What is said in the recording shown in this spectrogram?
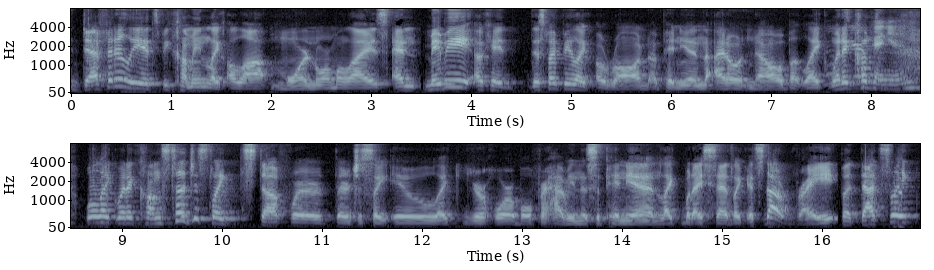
definitely it's becoming like a lot more normalized and maybe okay this might be like a wrong opinion i don't know but like when it comes opinion? well like when it comes to just like stuff where they're just like ew like you're horrible for having this opinion like what i said like it's not right but that's like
